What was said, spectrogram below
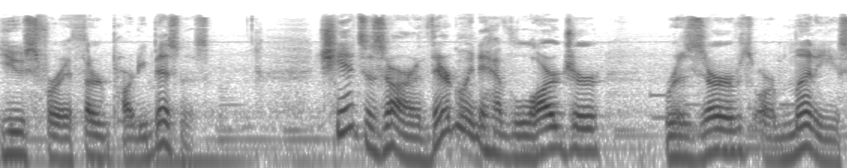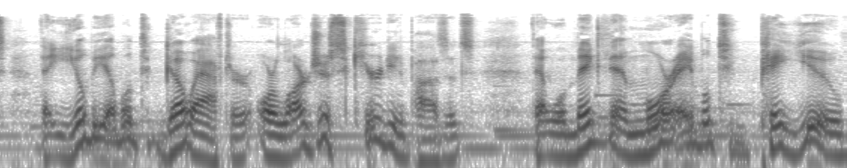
use for a third party business. Chances are they're going to have larger reserves or monies that you'll be able to go after or larger security deposits that will make them more able to pay you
